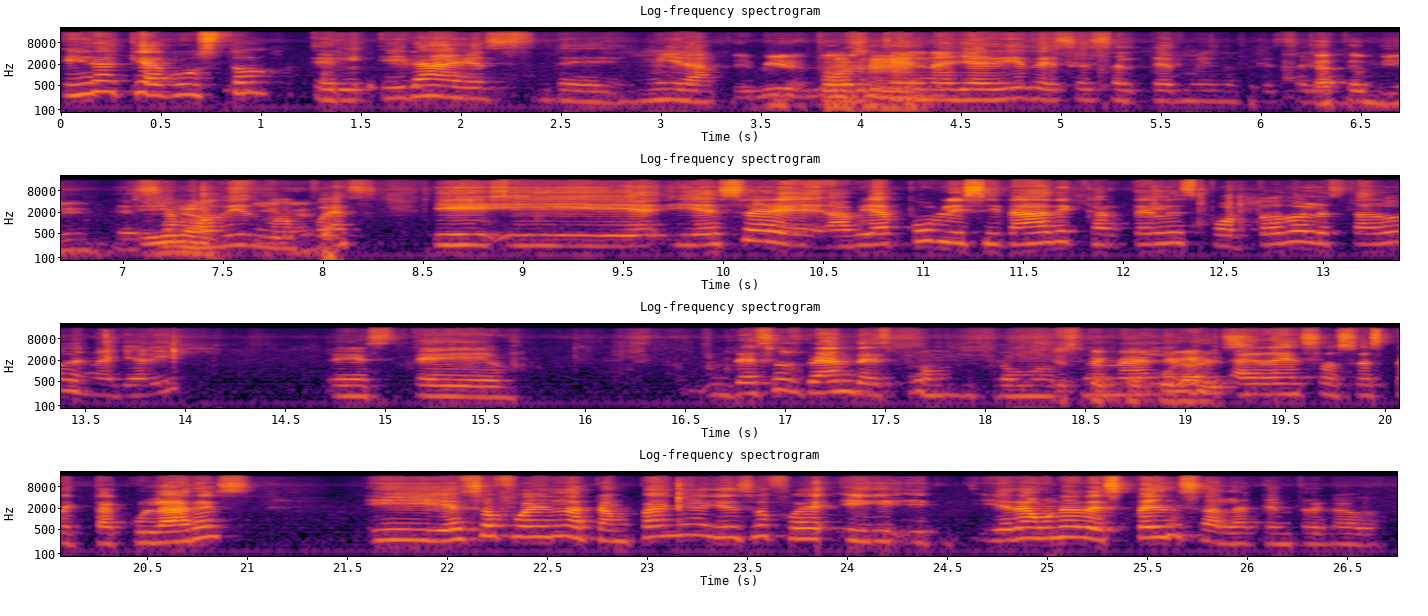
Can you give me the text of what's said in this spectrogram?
mira qué a gusto, el ira es de mira, porque en Nayarit ese es el término que se Acá también. Ese modismo, pues. Y, y, ese, había publicidad y carteles por todo el estado de Nayarit, este, de esos grandes promocionales, de esos espectaculares. Y eso fue en la campaña y eso fue, y, era una despensa la que entregaba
